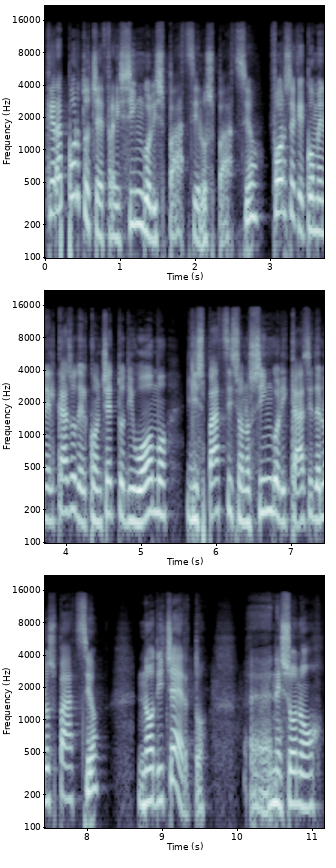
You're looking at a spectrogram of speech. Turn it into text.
che rapporto c'è fra i singoli spazi e lo spazio? Forse che come nel caso del concetto di uomo gli spazi sono singoli casi dello spazio? No di certo, eh, ne sono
